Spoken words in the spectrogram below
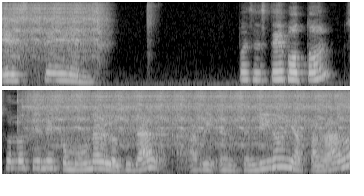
este, pues este botón, solo tiene como una velocidad, encendido y apagado.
